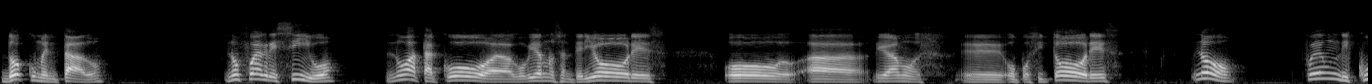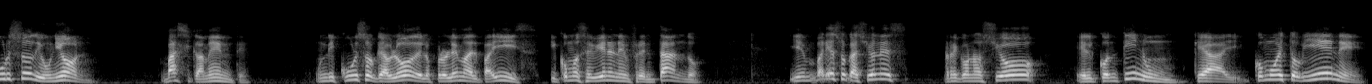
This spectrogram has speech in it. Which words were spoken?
documentado, no fue agresivo, no atacó a gobiernos anteriores o a, digamos, eh, opositores, no, fue un discurso de unión, básicamente, un discurso que habló de los problemas del país y cómo se vienen enfrentando y en varias ocasiones reconoció el continuum que hay, cómo esto viene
